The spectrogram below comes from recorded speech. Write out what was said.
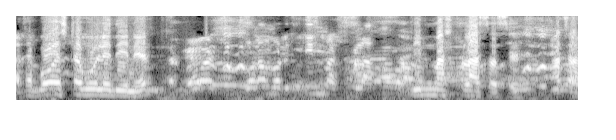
আচ্ছা বয়সটা বলে দিন এর। তিন মাস প্লাস আছে। আচ্ছা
